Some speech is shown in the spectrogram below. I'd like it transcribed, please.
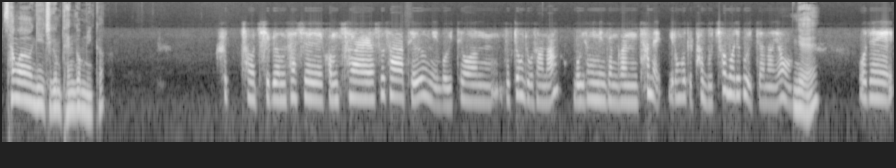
상황이 지금 된 겁니까? 그쵸. 지금 사실 검찰 수사 대응이 뭐 이태원 국정조사나 뭐 이상민 장관 탄핵 이런 것들 다 묻혀버리고 있잖아요. 예. 어제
